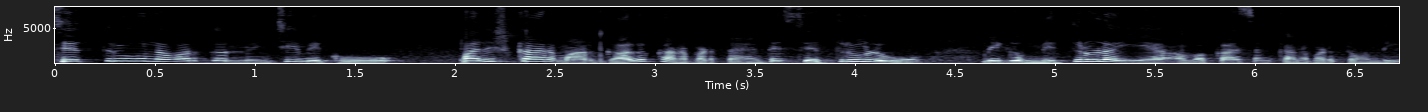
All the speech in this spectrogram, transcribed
శత్రువుల వర్గం నుంచి మీకు పరిష్కార మార్గాలు కనబడతాయి. అంటే శత్రువులు మీకు మిత్రులయ్యే అవకాశం కనబడుతోంది.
